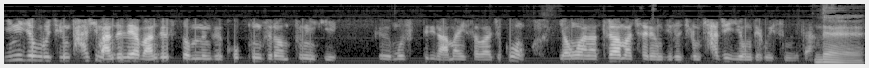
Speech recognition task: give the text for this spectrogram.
인위적으로 지금 다시 만들래야 만들 수 없는 그 고풍스러운 분위기 그 모습들이 남아 있어가지고 영화나 드라마 촬영지로 지금 자주 이용되고 있습니다. 네.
